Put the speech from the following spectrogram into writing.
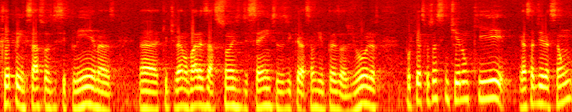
repensar suas disciplinas, uh, que tiveram várias ações discentes de criação de empresas júnior, porque as pessoas sentiram que essa direção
